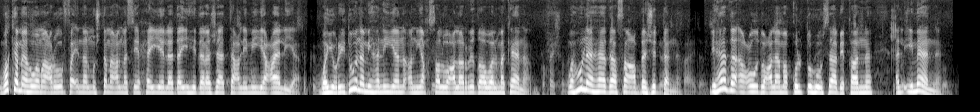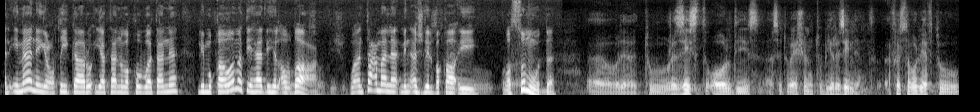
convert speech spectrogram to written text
وكما هو معروف فإن المجتمع المسيحي لديه درجات تعليمية عالية ويريدون مهنيا أن يحصلوا على الرضا والمكانة. وهنا هذا صعب جدا. لهذا أعود على ما قلته سابقا. الإيمان. الإيمان يعطيك رؤية وقوة لمقاومة هذه الأوضاع وأن تعمل من أجل البقاء والصمود. Uh, to resist all these uh, situations, to be resilient. First of all, we have to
